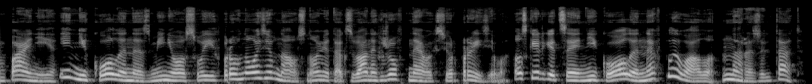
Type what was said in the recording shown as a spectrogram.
кампанії і ніколи не змінював своїх прогнозів на основі так званих жовтневих сюрпризів, оскільки це ніколи не впливало на результат.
